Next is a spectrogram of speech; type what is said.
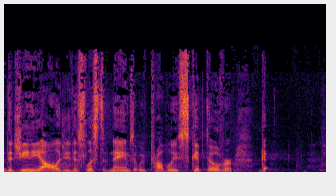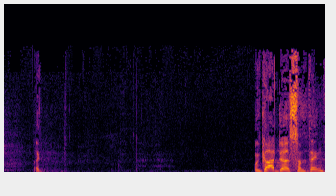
the genealogy, this list of names that we've probably skipped over. Like, when God does something,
